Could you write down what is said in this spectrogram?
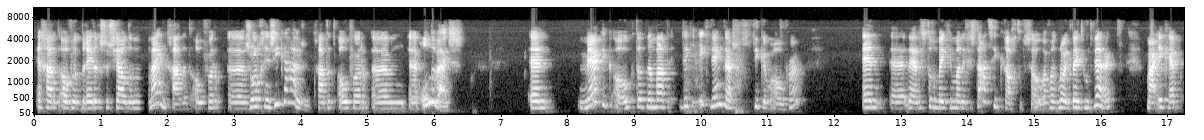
En gaat het over het bredere sociaal domein? Gaat het over uh, zorg in ziekenhuizen? Gaat het over um, uh, onderwijs? En merk ik ook dat naarmate, ik denk daar stiekem over. En uh, nou ja, dat is toch een beetje manifestatiekracht of zo, waarvan ik nooit weet hoe het werkt. Maar ik heb,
